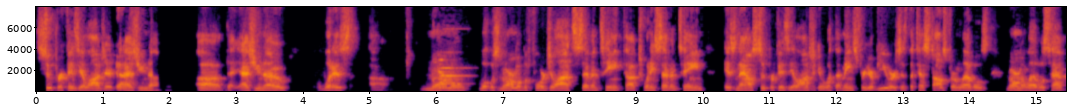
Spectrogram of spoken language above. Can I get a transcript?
super physiologic. Yeah. But as you know, uh, that as you know, what is uh, normal, what was normal before July 17th, uh, 2017, is now super physiologic. And what that means for your viewers is the testosterone levels, normal levels have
